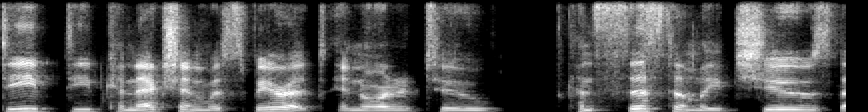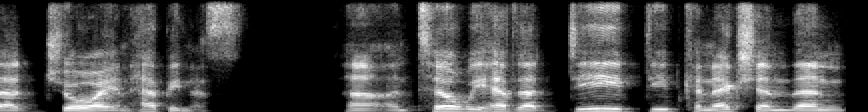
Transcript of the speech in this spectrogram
deep deep connection with spirit in order to consistently choose that joy and happiness. Uh, until we have that deep deep connection then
